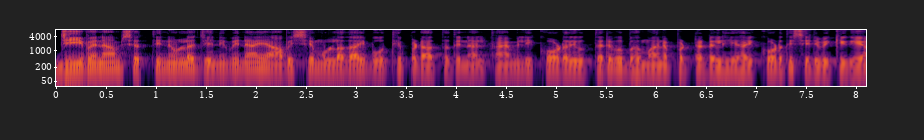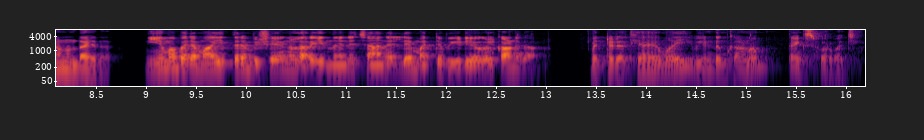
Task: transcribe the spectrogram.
ജീവനാംശത്തിനുള്ള ജനുവിനായ ആവശ്യമുള്ളതായി ബോധ്യപ്പെടാത്തതിനാൽ ഫാമിലി കോടതി ഉത്തരവ് ബഹുമാനപ്പെട്ട ഡൽഹി ഹൈക്കോടതി ശരിവെക്കുകയാണുണ്ടായത്. നിയമപരമായി ഇത്തരം വിഷയങ്ങൾ അറിയുന്നതിന് ചാനലിലെ മറ്റ് വീഡിയോകൾ കാണുക. മറ്റൊരധ്യായവുമായി വീണ്ടും കാണാം. താങ്ക്സ് ഫോർ വാച്ചിങ്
